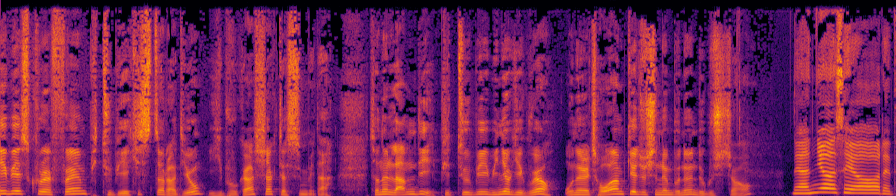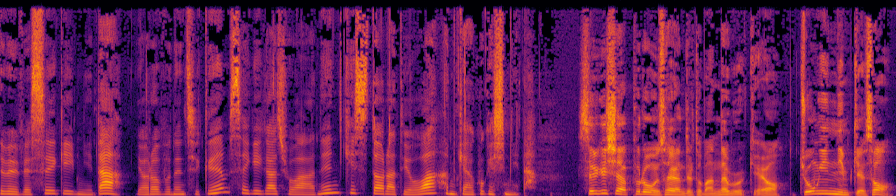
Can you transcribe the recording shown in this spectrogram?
KBS 쿨 FM BTOB의 키스 더 라디오 2부가 시작됐습니다. 저는 람디 BTOB 민혁이고요. 오늘 저와 함께 해주시는 분은 누구시죠? 네, 안녕하세요. 레드벨벳 슬기입니다. 여러분은 지금 슬기가 좋아하는 키스 더 라디오와 함께하고 계십니다. 슬기 씨 앞으로 온 사연들 더 만나볼게요. 쫑이님께서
